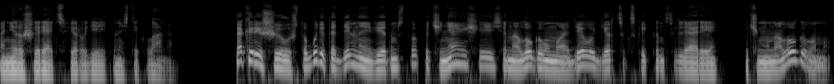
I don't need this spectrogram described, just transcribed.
а не расширять сферу деятельности клана. Так и решил, что будет отдельное ведомство, подчиняющееся налоговому отделу герцогской канцелярии. Почему налоговому?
